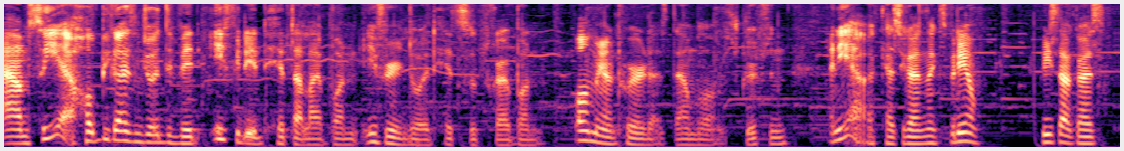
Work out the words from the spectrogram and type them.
Um, so yeah, hope you guys enjoyed the vid. If you did, hit that like button. If you enjoyed, hit the subscribe button. Follow me on Twitter, that's down below in the description. And yeah, I'll catch you guys next video. Peace out, guys.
